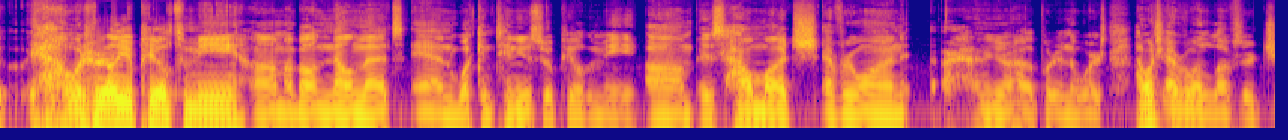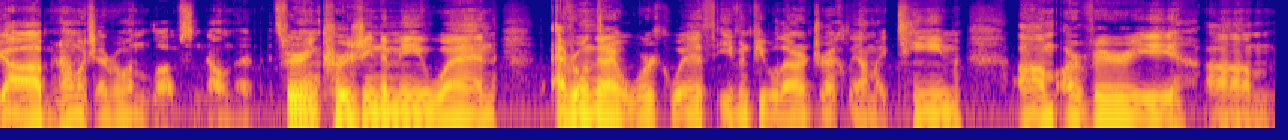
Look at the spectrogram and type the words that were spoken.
yeah, what really appealed to me um, about Nelnet and what continues to appeal to me um, is how much everyone. I don't even know how to put it into words. How much everyone loves their job and how much everyone loves Nelnet. It's very encouraging to me when everyone that I work with, even people that aren't directly on my team, um, are very um,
